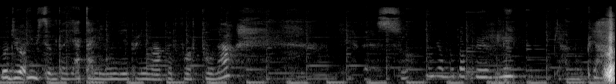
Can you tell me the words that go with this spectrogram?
Oddio, mi sono tagliata le unghie prima per fortuna. E adesso andiamo ad aprirli piano piano.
